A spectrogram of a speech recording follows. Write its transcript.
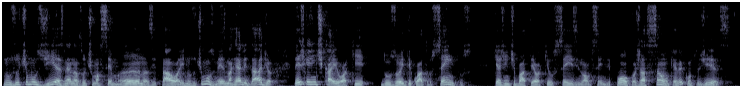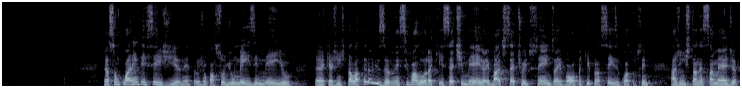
nos últimos dias, né? Nas últimas semanas e tal, aí nos últimos meses. Na realidade, ó, desde que a gente caiu aqui dos 8,400, que a gente bateu aqui os 6,900 e pouco, já são, quer ver quantos dias? Já são 46 dias, né? Então já passou de um mês e meio é, que a gente está lateralizando nesse valor aqui, 7,5, aí bate 7,800, aí volta aqui para 6,400, a gente está nessa média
